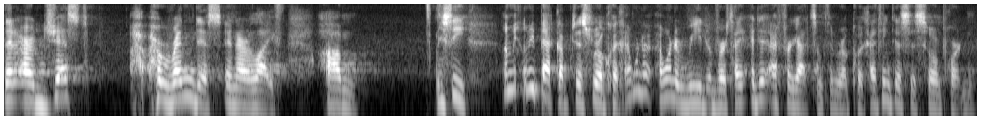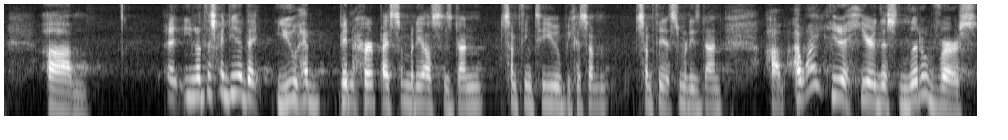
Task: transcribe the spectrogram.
that are just horrendous in our life. Um, you see, let me, let me back up just real quick. I want to I wanna read a verse. I, I, did, I, forgot something real quick. I think this is so important. Um, you know, this idea that you have been hurt by somebody else has done something to you because some, something that somebody's done. Um, I want you to hear this little verse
